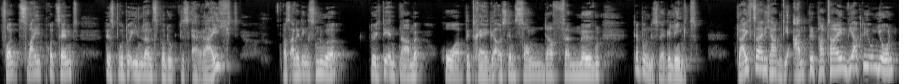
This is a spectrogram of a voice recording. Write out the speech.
von zwei Prozent des Bruttoinlandsproduktes erreicht, was allerdings nur durch die Entnahme hoher Beträge aus dem Sondervermögen der Bundeswehr gelingt. Gleichzeitig haben die Ampelparteien wie auch die Union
